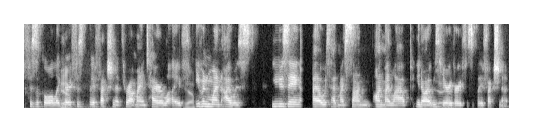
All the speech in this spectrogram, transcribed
physical, like Yeah. very physically affectionate throughout my entire life. Yeah. Even when I was using, I always had my son on my lap. You know, I was Yeah, very yeah. very physically affectionate.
